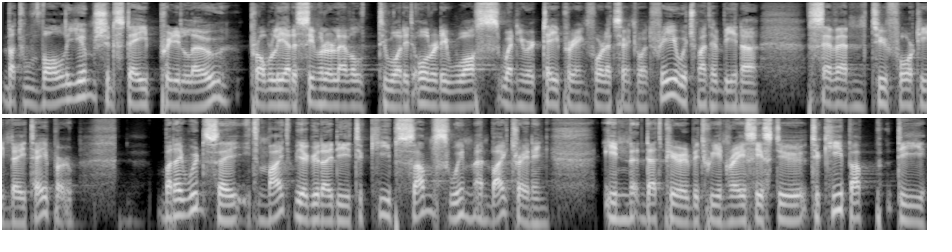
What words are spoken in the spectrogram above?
But volume should stay pretty low, probably at a similar level to what it already was when you were tapering for that 70.3, which might have been a 7 to 14 day taper. But I would say it might be a good idea to keep some swim and bike training in that period between races to to keep up the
